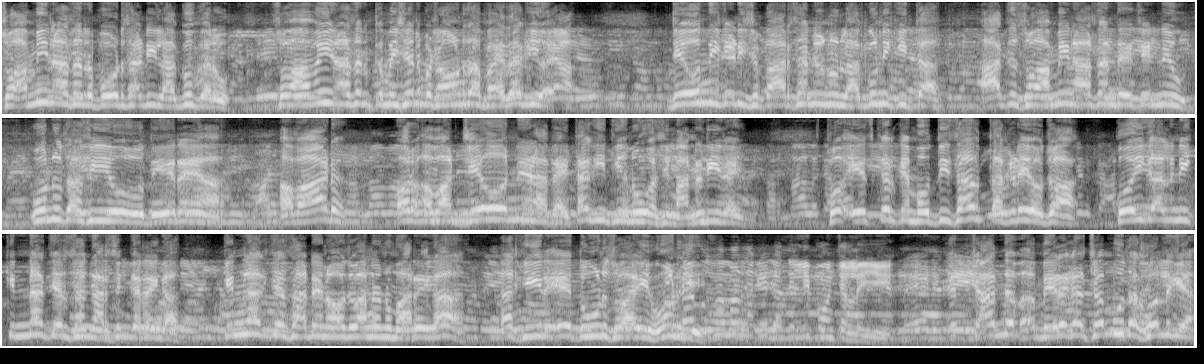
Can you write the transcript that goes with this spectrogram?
ਸਵਾਮੀਨਾਥਨ ਰਿਪੋਰਟ ਸਾਡੀ ਲਾਗੂ ਕਰੋ। ਸਵਾਮੀਨਾਥਨ ਕਮਿਸ਼ਨ ਬਿਠਾਉਣ ਦਾ ਫਾਇਦਾ ਕੀ ਹੋਇਆ? ਜੇ ਉਹਦੀ ਜਿਹੜੀ ਸਿਫਾਰਸ਼ਾਂ ਨੇ ਉਹਨੂੰ ਲਾਗੂ ਨਹੀਂ ਕੀਤਾ। ਅੱਜ ਸਵਾਮੀਨਾਥਨ ਦੇ ਜਿਹਨੂੰ ਉਹਨੂੰ ਤਾਂ ਅਸੀਂ ਉਹ ਦੇ ਰਹੇ ਆ ਅਵਾਰਡ ਔਰ ਅਵਾਰਡ ਜੇ ਉਹਨੇ ਹਦਾਇਤਾਂ ਕੀਤੀਆਂ ਨੇ ਉਹ ਅਸੀਂ ਮੰਨ ਨਹੀਂ ਰਹੇ। ਤੋਂ ਇਸ ਕਰਕੇ ਮੋਦੀ ਸਾਹਿਬ ਤਕੜੇ ਹੋ ਜਾ। ਕੋਈ ਗੱਲ ਨਹੀਂ ਕਿੰਨਾ ਚਿਰ ਸੰਘਰਸ਼ ਕਰੇਗਾ? ਕਿੰਨਾ ਚਿਰ ਸਾਡੇ ਨੌਜਵਾਨਾਂ ਨੂੰ ਮਾਰੇਗਾ? ਅਖੀਰ ਇਹ ਦੂਣ ਸਵਾਈ ਹੋਣਗੇ। ਸਮਾਂ ਲੱਗੇਗਾ ਦਿੱਲੀ ਪਹੁੰਚਣ ਲਈ ਇਹ? ਚੰਦ ਮੇਰੇ ਖਿਆਲ ਸ਼ੰਭੂ ਤਾਂ ਖੁੱਲ ਗਿਆ।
